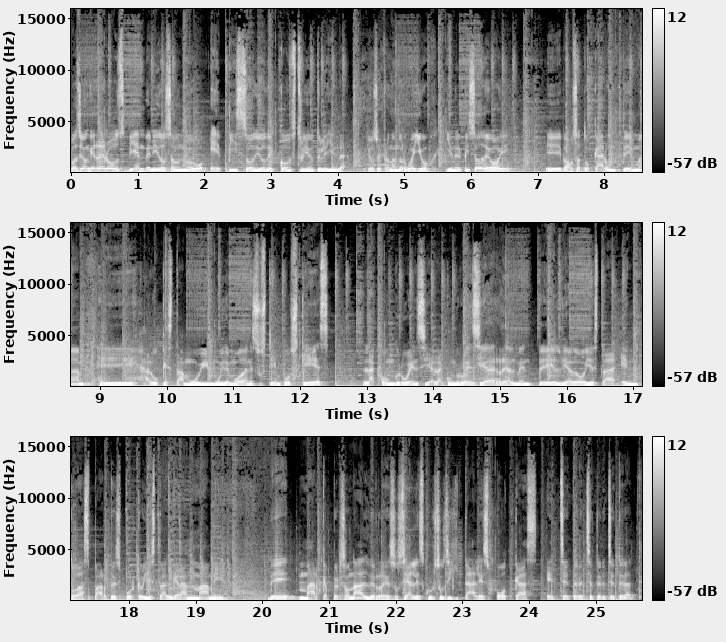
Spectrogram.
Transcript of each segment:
¿Qué pasión guerreros? Bienvenidos a un nuevo episodio de Construyendo tu leyenda. Yo soy Fernando Argüello y en el episodio de hoy eh, vamos a tocar un tema, eh, algo que está muy, muy de moda en estos tiempos, que es la congruencia. La congruencia realmente el día de hoy está en todas partes porque hoy está el gran mame de marca personal, de redes sociales, cursos digitales, podcasts, etcétera, etcétera, etcétera.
